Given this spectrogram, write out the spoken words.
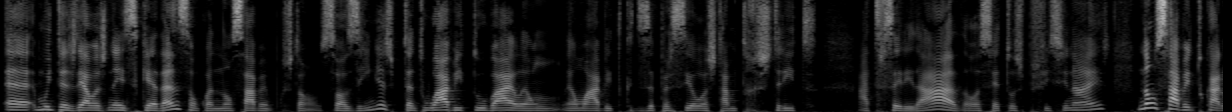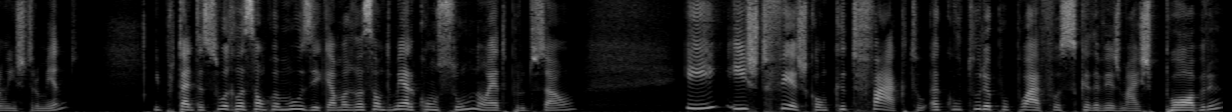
Uh, muitas delas nem sequer dançam quando não sabem porque estão sozinhas. Portanto, o hábito do baile é um, é um hábito que desapareceu ou está muito restrito à terceira idade ou a setores profissionais. Não sabem tocar um instrumento e, portanto, a sua relação com a música é uma relação de mero consumo, não é de produção. E isto fez com que, de facto, a cultura popular fosse cada vez mais pobre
